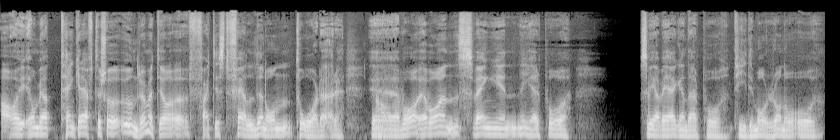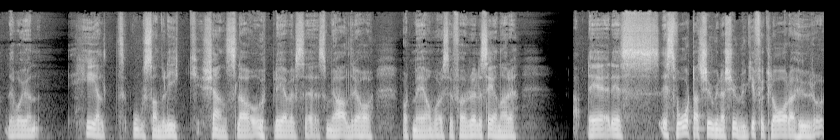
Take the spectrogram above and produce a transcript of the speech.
Ja, om jag tänker efter så undrar jag om inte jag faktiskt fällde någon tår där. Ja. Jag, var, jag var en sväng ner på Sveavägen där på tidig morgon och, och, det var ju en helt osannolik känsla och upplevelse som jag aldrig har varit med om vare sig förr eller senare. Det är, det, är, det är svårt att 2020 förklara hur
